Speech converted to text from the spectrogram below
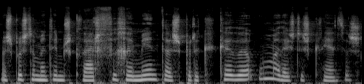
mas depois também temos que dar ferramentas para que cada uma destas crianças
